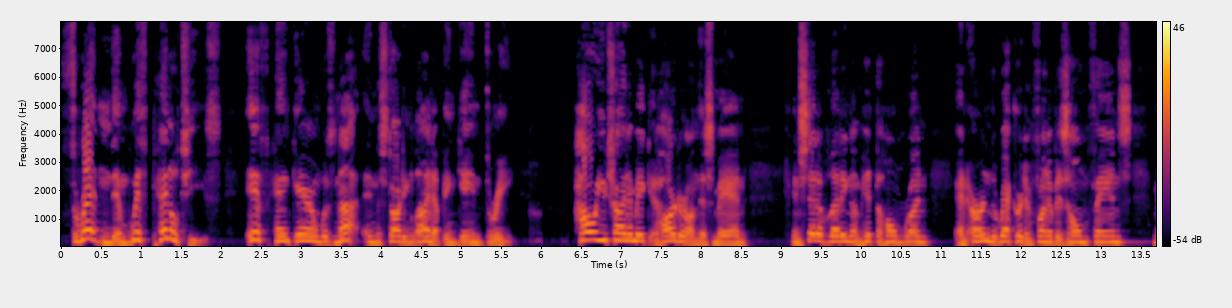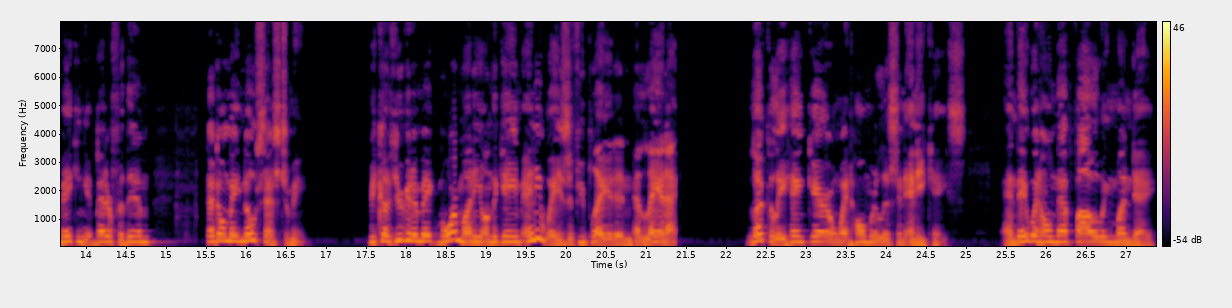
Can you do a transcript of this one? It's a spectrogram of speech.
threatened them with penalties if Hank Aaron was not in the starting lineup in game three. How are you trying to make it harder on this man instead of letting him hit the home run and earn the record in front of his home fans, making it better for them? That don't make no sense to me. Because you're going to make more money on the game anyways if you play it in Atlanta Luckily, Hank Aaron went homerless in any case, and they went home that following Monday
